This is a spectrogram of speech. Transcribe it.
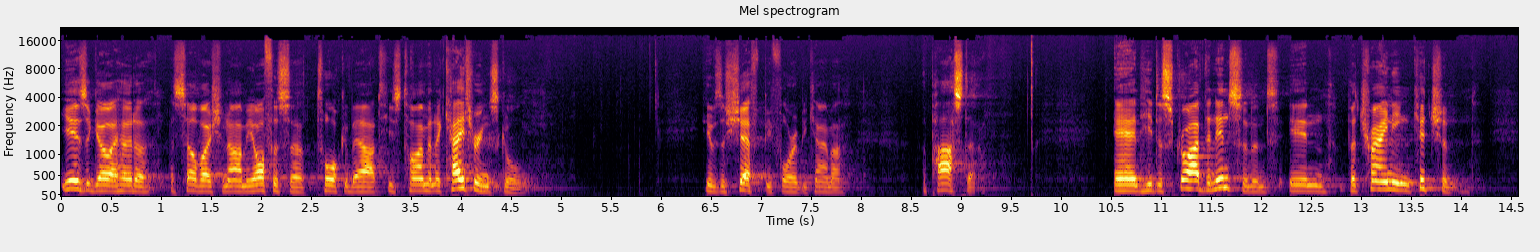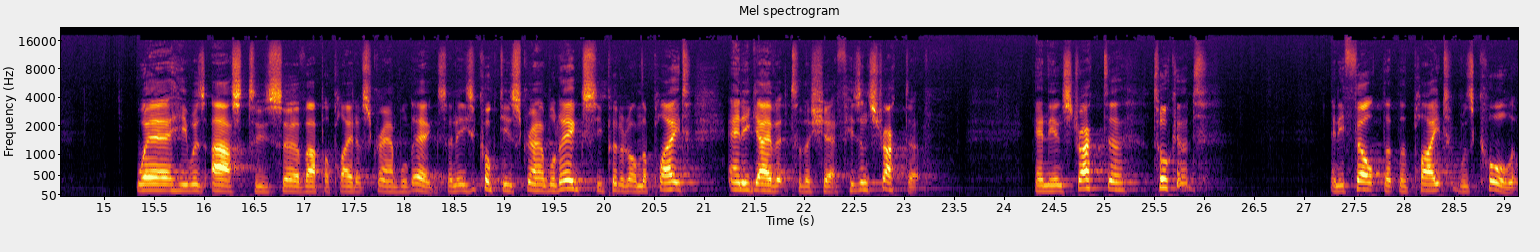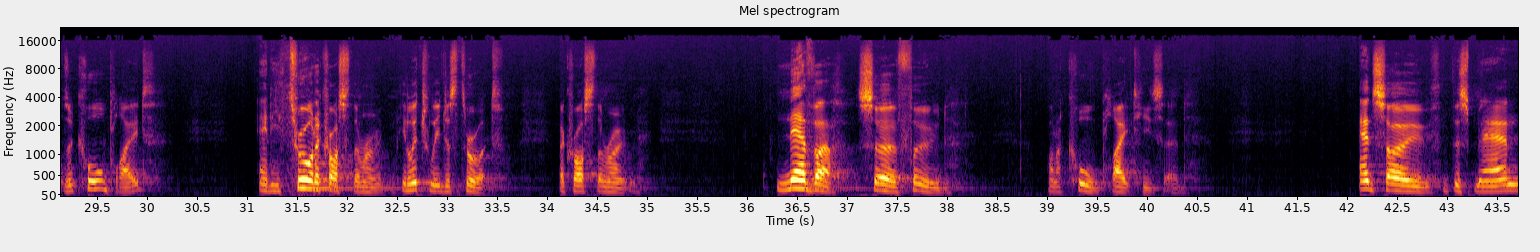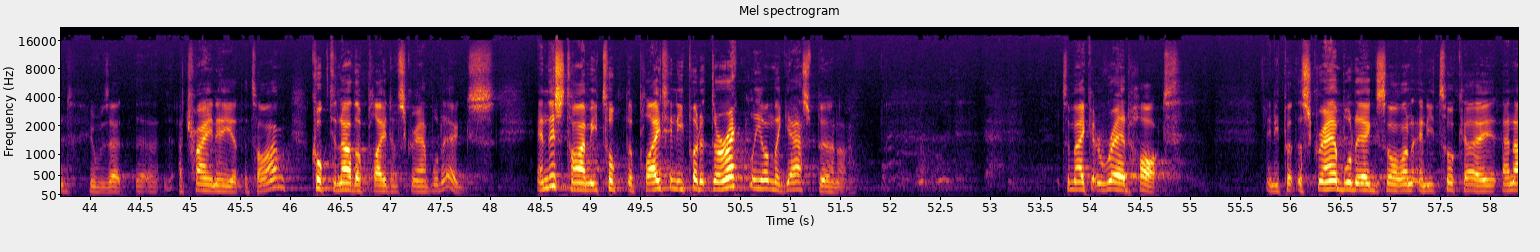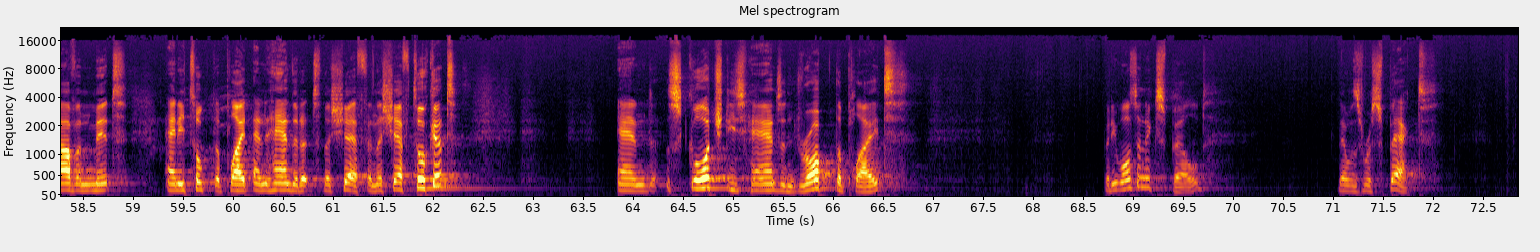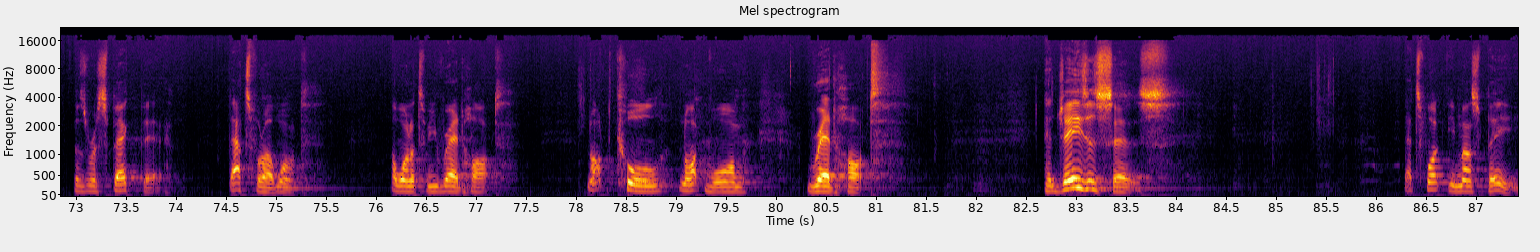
Years ago, I heard a, a Salvation Army officer talk about his time in a catering school. He was a chef before he became a, a pastor. And he described an incident in the training kitchen where he was asked to serve up a plate of scrambled eggs. And he cooked his scrambled eggs, he put it on the plate, and he gave it to the chef, his instructor. And the instructor took it, and he felt that the plate was cool. It was a cool plate, and he threw it across the room. He literally just threw it across the room. Never serve food on a cool plate, he said. And so this man, who was a, uh, a trainee at the time, cooked another plate of scrambled eggs. And this time he took the plate and he put it directly on the gas burner to make it red hot. And he put the scrambled eggs on and he took a, an oven mitt and he took the plate and handed it to the chef. And the chef took it and scorched his hands and dropped the plate. But he wasn't expelled. There was respect. There was respect there. That's what I want. I want it to be red hot. Not cool, not warm, red hot. And Jesus says, that's what you must be.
